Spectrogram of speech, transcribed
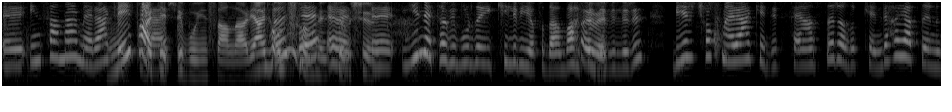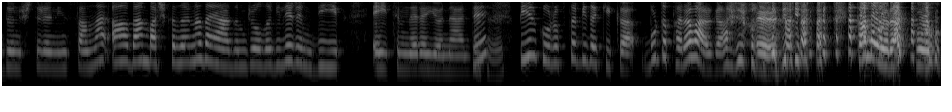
Ee, insanlar merak Neyi ettiler. fark etti bu insanlar? Yani onu sormaya evet, çalışıyorum. e, yine tabii burada ikili bir yapıdan bahsedebiliriz. Bir çok merak edip seanslar alıp kendi hayatlarını dönüştüren insanlar, "Aa ben başkalarına da yardımcı olabilirim." deyip eğitimlere yöneldi. Bir grupta bir dakika burada para var galiba Evet. Tam olarak bu.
